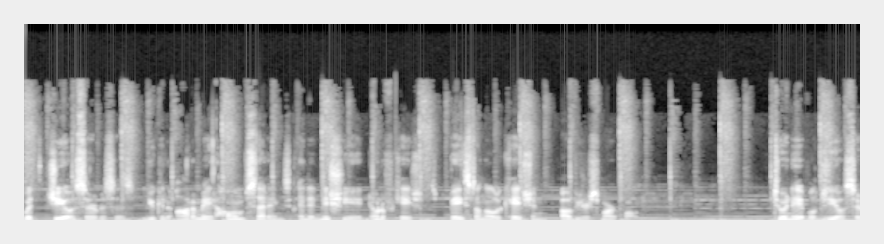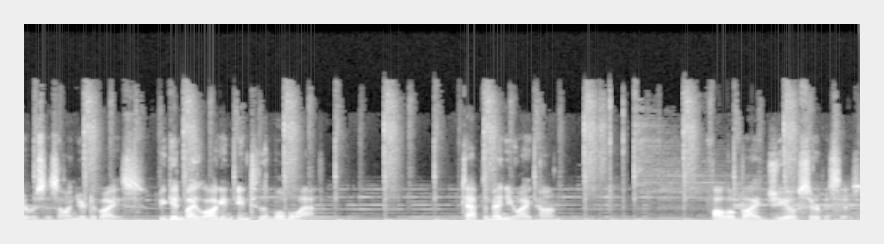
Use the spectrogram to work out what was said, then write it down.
With Geo Services, you can automate home settings and initiate notifications based on the location of your smartphone. To enable Geo Services on your device, begin by logging into the mobile app. Tap the menu icon, followed by Geo Services.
